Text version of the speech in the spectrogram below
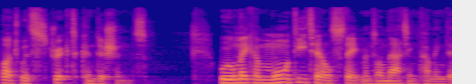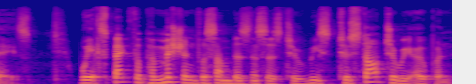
but with strict conditions. We will make a more detailed statement on that in coming days. We expect the permission for some businesses to, to start to reopen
